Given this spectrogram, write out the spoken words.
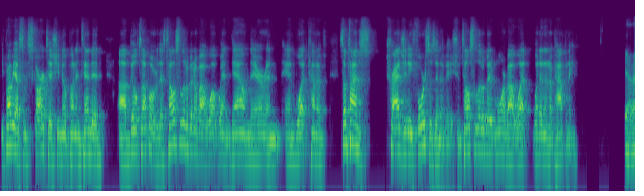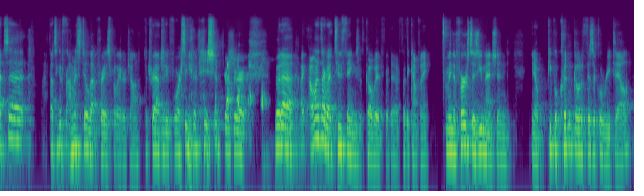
you probably have some scar tissue, no pun intended, uh, built up over this. Tell us a little bit about what went down there and and what kind of sometimes tragedy forces innovation. Tell us a little bit more about what what ended up happening. Yeah, that's a that's a good. I'm going to steal that phrase for later, John. The tragedy forcing innovation for sure. but uh, I, I want to talk about two things with COVID for the for the company. I mean, the first, as you mentioned, you know, people couldn't go to physical retail.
